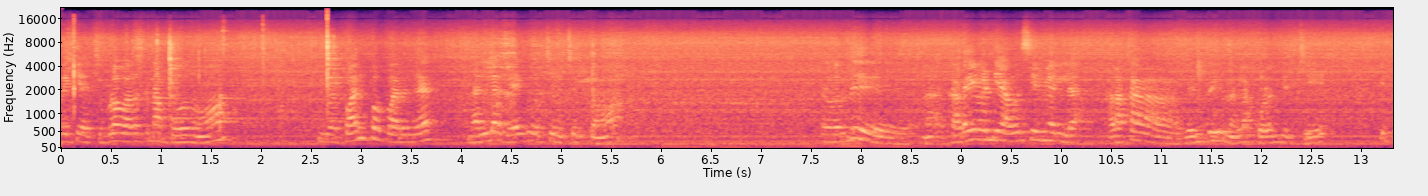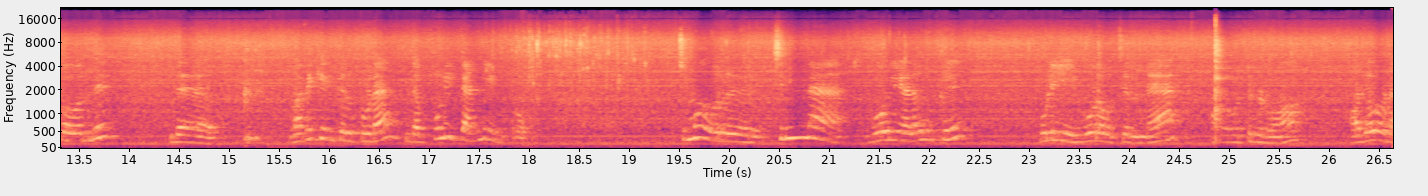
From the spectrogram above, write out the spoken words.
வதக்கியாச்சு. இவ்வளோ வதக்குனா போதும். இந்த பருப்பை பாருங்கள் நல்லா வேக வச்சு வச்சுருக்கோம். அது வந்து கடைய வேண்டிய அவசியமே இல்லை. அழகாக வெந்து நல்லா குழஞ்சிருச்சு. இப்போ வந்து இந்த வதக்கிருக்கிறது கூட இந்த புளி தண்ணி விட்டுரும் சும்மா ஒரு சின்ன கோலி அளவுக்கு புளி ஊற வச்சுருந்தேன். அதை விட்டுக்கிடுவோம் அதோட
